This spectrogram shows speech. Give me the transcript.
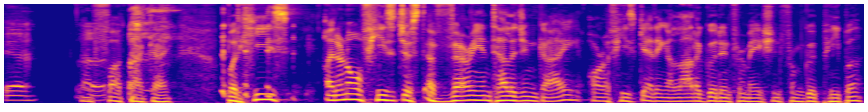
Yeah. Oh, fuck that guy. But he's I don't know if he's just a very intelligent guy or if he's getting a lot of good information from good people.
